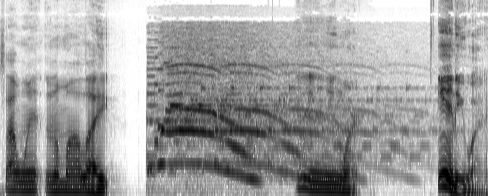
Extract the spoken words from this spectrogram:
So I went and I'm all like, it didn't even work. Anyway,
